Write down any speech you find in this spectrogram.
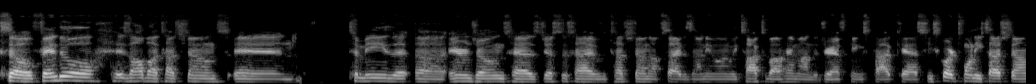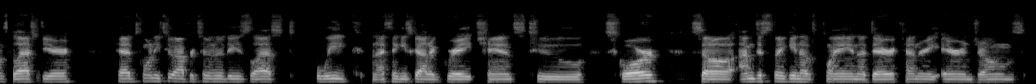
So FanDuel is all about touchdowns, and to me, that uh, Aaron Jones has just as high of a touchdown upside as anyone. We talked about him on the DraftKings podcast. He scored 20 touchdowns last year, had 22 opportunities last week, and I think he's got a great chance to score. So I'm just thinking of playing a Derrick Henry, Aaron Jones,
